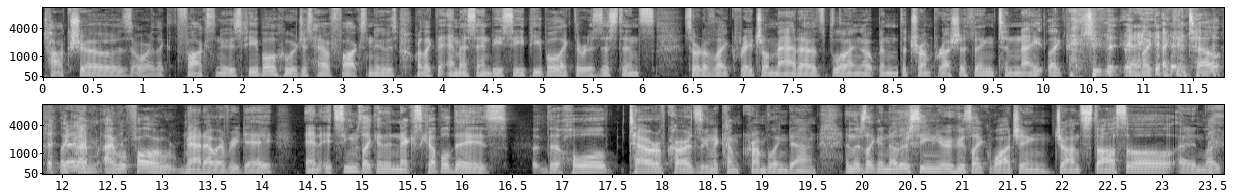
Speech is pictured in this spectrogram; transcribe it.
talk shows or like Fox News people who are just have Fox News or like the MSNBC people, like the resistance, sort of like Rachel Maddow's blowing open the Trump Russia thing tonight. Like she, and like I can tell, like I'm, I will follow Maddow every day. And it seems like in the next couple days, the whole tower of cards is going to come crumbling down. And there's like another senior who's like watching John Stossel and like,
